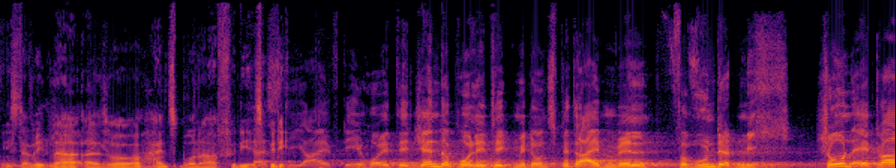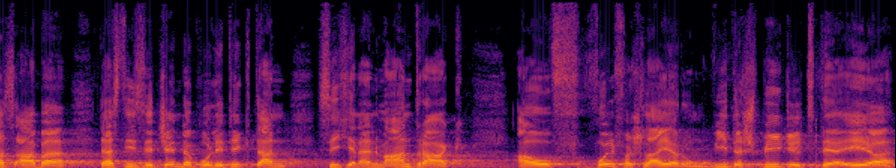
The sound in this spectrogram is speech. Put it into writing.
Nächster Redner, also Heinz Brunner für die SPD. Dass die AfD heute Genderpolitik mit uns betreiben will, verwundert mich schon etwas. Aber dass diese Genderpolitik dann sich in einem Antrag auf Vollverschleierung widerspiegelt, der eher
